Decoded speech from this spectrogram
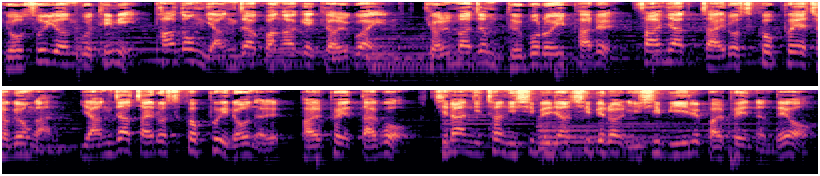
교수연구팀이 파동 양자광학의 결과인 결맞음 드보로이 파를 산약 자이로스코프에 적용한 양자 자이로스코프 이론을 발표했다고 지난 2021년 11월 22일 발표했는데요.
